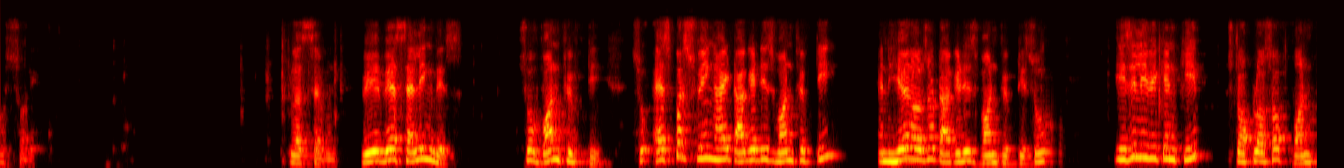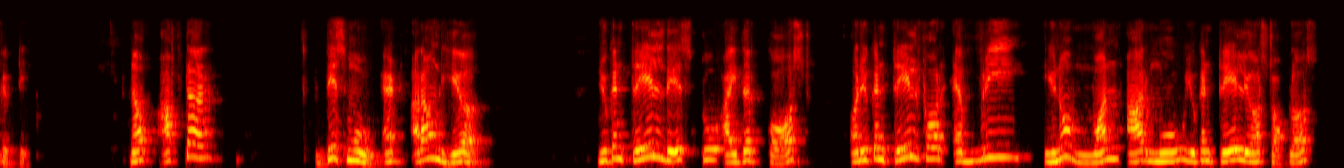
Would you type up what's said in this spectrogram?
Oh, sorry. Plus seven. We, we are selling this. So 150. So as per swing high target is 150 and here also target is 150. So easily we can keep stop loss of 150. Now after this move at around here. You can trail this to either cost or you can trail for every you know one hour move you can trail your stop loss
